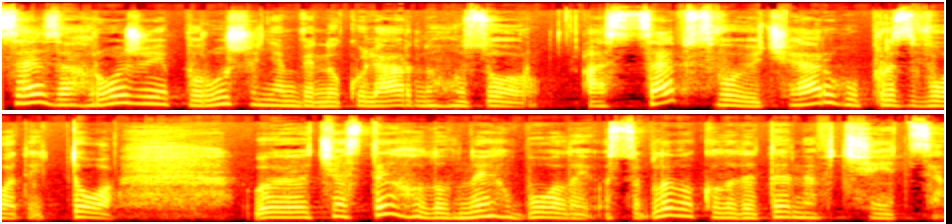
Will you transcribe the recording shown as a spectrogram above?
Це загрожує порушенням бінокулярного зору. А це, в свою чергу, призводить до е, частих головних болей, особливо коли дитина вчиться,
